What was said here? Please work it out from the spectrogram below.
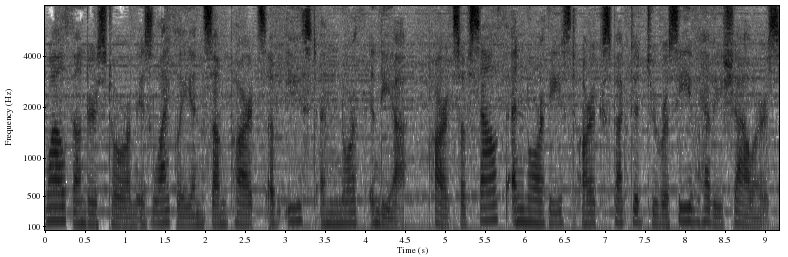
While thunderstorm is likely in some parts of east and north India, parts of south and northeast are expected to receive heavy showers.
